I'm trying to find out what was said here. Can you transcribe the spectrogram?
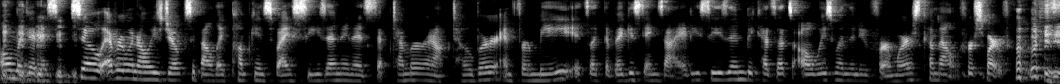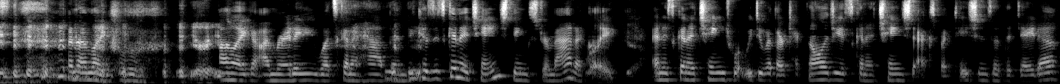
Oh my goodness. So everyone always jokes about like pumpkin spice season and it's September and October. And for me, it's like the biggest anxiety season because that's always when the new firmwares come out for smartphones. and I'm like, right. I'm like, I'm ready. What's going to happen? Because it's going to change things dramatically. Right, yeah. And it's going to change what we do with our technology. It's going to change the expectations of the data.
